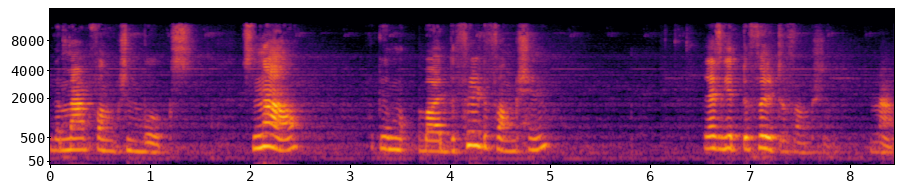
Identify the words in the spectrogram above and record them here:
the map function works. So now talking about the filter function, let's get to filter function now.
